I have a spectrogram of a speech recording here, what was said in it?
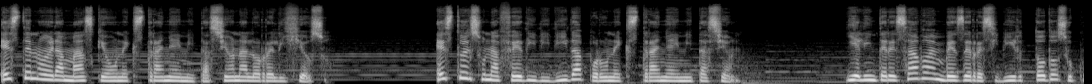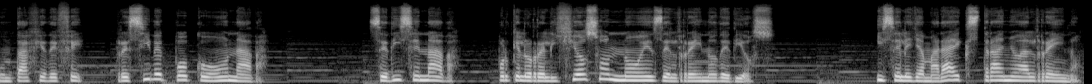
este no era más que una extraña imitación a lo religioso. Esto es una fe dividida por una extraña imitación. Y el interesado en vez de recibir todo su puntaje de fe, recibe poco o nada. Se dice nada, porque lo religioso no es del reino de Dios. Y se le llamará extraño al reino.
